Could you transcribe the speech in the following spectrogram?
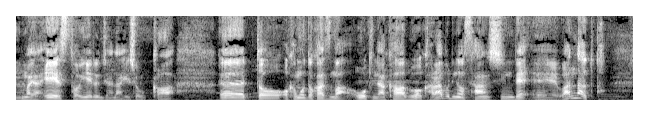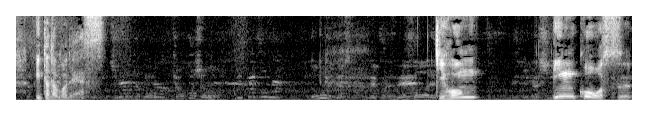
今やエースと言えるんじゃないでしょうか。えー、っと、岡本和真、大きなカーブを空振りの三振で、えー、ワンアウトといったところです。基本、インコース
